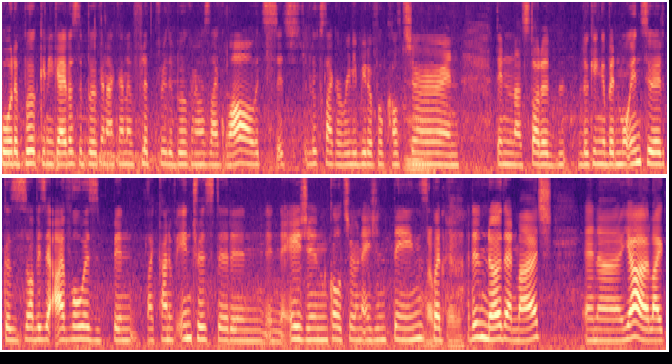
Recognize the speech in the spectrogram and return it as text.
bought a book and he gave us the book and I kind of flipped through the book and I was like, wow, it's it's it looks like a really beautiful culture mm. and then I started looking a bit more into it because obviously I've always been like kind of interested in, in Asian culture and Asian things, but I didn't know that much. And uh, yeah, like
